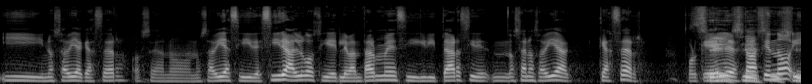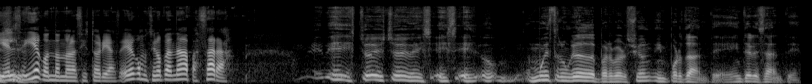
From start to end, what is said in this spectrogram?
y no sabía qué hacer. O sea, no, no sabía si decir algo, si levantarme, si gritar, si, o sea, no sabía qué hacer. Porque Sí, él lo estaba sí, haciendo sí, y él seguía contando las historias. Era como si no nada pasara. Esto, esto es- es- es- muestra un grado de perversión importante, interesante.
